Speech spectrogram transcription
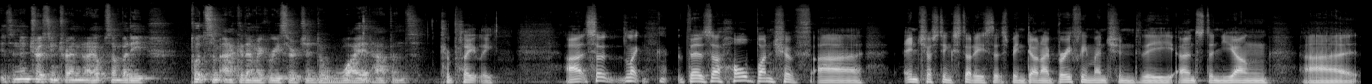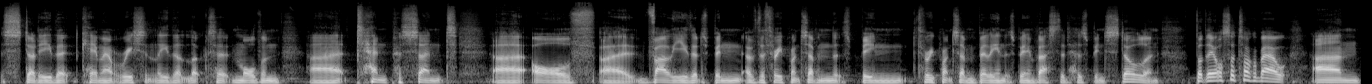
it's an interesting trend, and I hope somebody puts some academic research into why it happens. Completely. Uh, so, like, there's a whole bunch of uh, interesting studies that's been done. I briefly mentioned the Ernst and Young uh, study that came out recently that looked at more than uh, 10% uh, of uh, value that's been of the 3.7 that's been 3.7 billion that's been invested has been stolen. But they also talk about um,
